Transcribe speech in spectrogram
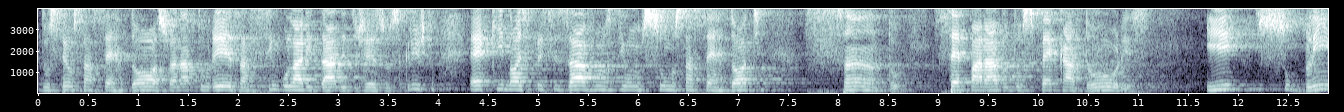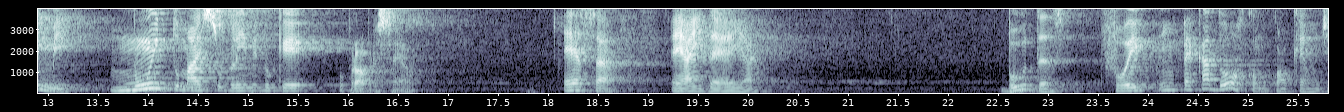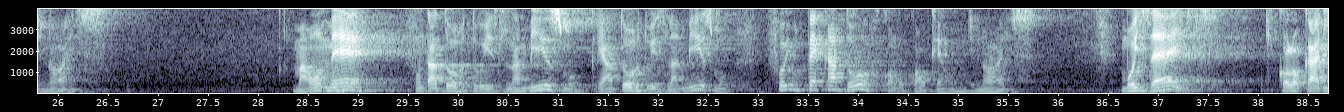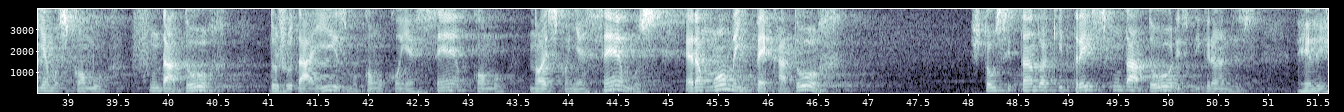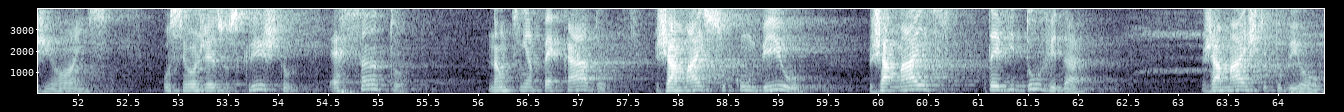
do seu sacerdócio, a natureza, a singularidade de Jesus Cristo é que nós precisávamos de um sumo sacerdote santo, separado dos pecadores, e sublime, muito mais sublime do que o próprio céu. Essa é a ideia. Buda foi um pecador como qualquer um de nós. Maomé, fundador do islamismo, criador do islamismo, foi um pecador como qualquer um de nós. Moisés, que colocaríamos como fundador do judaísmo, como, conhecemos, como nós conhecemos, era um homem pecador. Estou citando aqui três fundadores de grandes religiões. O Senhor Jesus Cristo é santo, não tinha pecado, jamais sucumbiu, jamais teve dúvida, jamais titubeou.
